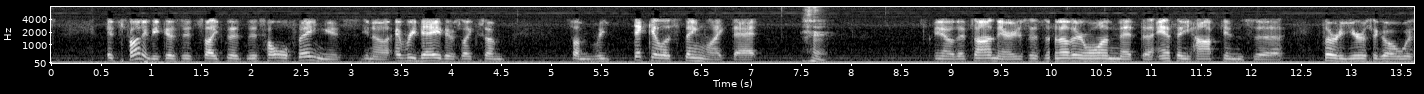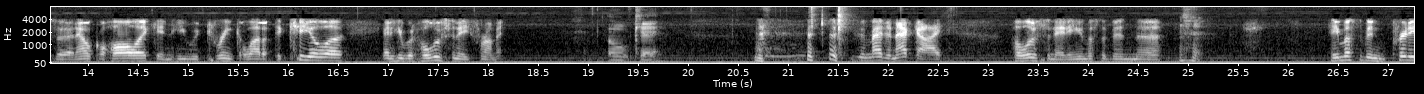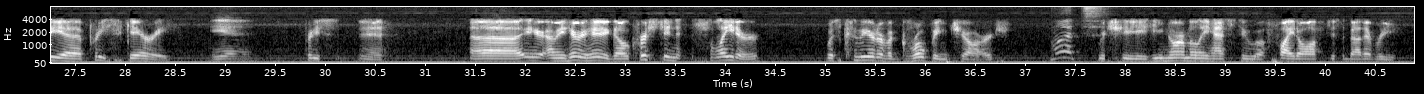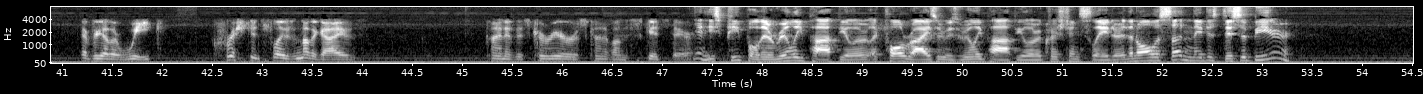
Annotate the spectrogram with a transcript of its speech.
it's funny because it's like the, this whole thing is you know every day there's like some some ridiculous thing like that you know that's on there. This is another one that uh, Anthony Hopkins uh, 30 years ago was an alcoholic, and he would drink a lot of tequila, and he would hallucinate from it. Okay. Imagine that guy hallucinating. He must have been uh, he must have been pretty uh, pretty scary. Yeah. Pretty. Yeah. Uh, here, I mean, here, here you go. Christian Slater was cleared of a groping charge, What? which he he normally has to uh, fight off just about every every other week. Christian Slater's another guy who's kind of his career is kind of on the skids there. Yeah, these people, they're really popular. Like Paul Reiser, who's really popular, Christian Slater, then all of a sudden they just disappear.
